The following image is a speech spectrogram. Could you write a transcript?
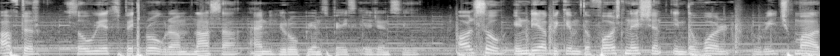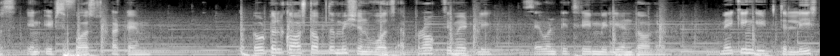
after Soviet space program NASA and European Space Agency. Also, India became the first nation in the world to reach Mars in its first attempt. The total cost of the mission was approximately $73 million, making it the least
